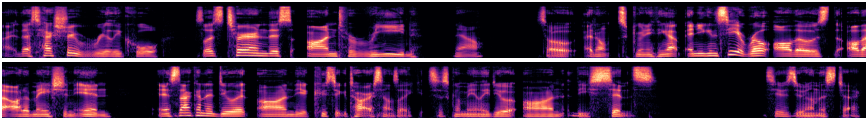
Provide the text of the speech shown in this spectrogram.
All right, that's actually really cool. So let's turn this on to read now. So I don't screw anything up. And you can see it wrote all those, all that automation in. And it's not going to do it on the acoustic guitar, it sounds like. It's just going to mainly do it on the synths. Let's see if it's doing on this track.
